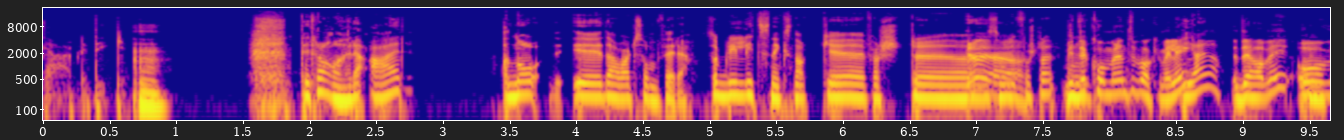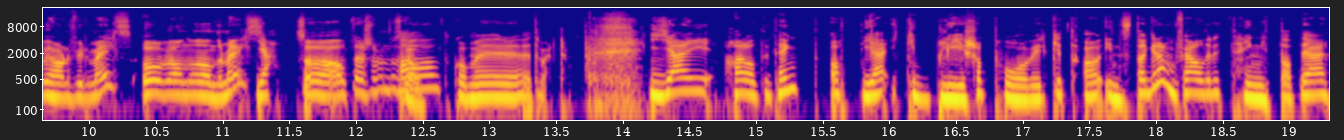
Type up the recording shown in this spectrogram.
jævlig digg. Mm. Det rare er nå, eh, Det har vært sommerferie, så det blir litt snikksnakk eh, først, eh, Ja, ja, som du forstår. Mm. Det kommer en tilbakemelding. Ja, ja. Det har vi. Og vi har noen fulle mails, og vi har noen andre mails. Ja. Så alt er som det skal. Alt kommer etter hvert. Jeg har alltid tenkt at jeg ikke blir så påvirket av Instagram, for jeg har aldri tenkt at jeg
